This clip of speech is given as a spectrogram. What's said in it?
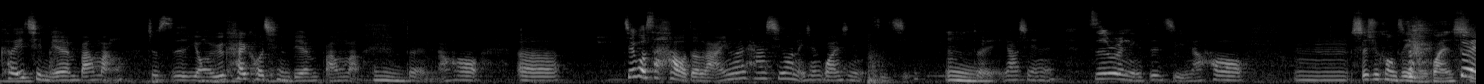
可以请别人帮忙，就是勇于开口请别人帮忙。嗯，对，然后呃结果是好的啦，因为他希望你先关心你自己，嗯，对，要先滋润你自己，然后嗯失去控制也没关系，对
